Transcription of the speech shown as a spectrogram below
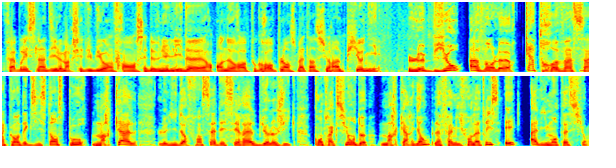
Fabrice Lundi, le marché du bio en France est devenu leader en Europe. Gros plan ce matin sur un pionnier. Le bio avant l'heure. 85 ans d'existence pour Marcal, le leader français des céréales biologiques. Contraction de Marcarian, la famille fondatrice, et alimentation.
